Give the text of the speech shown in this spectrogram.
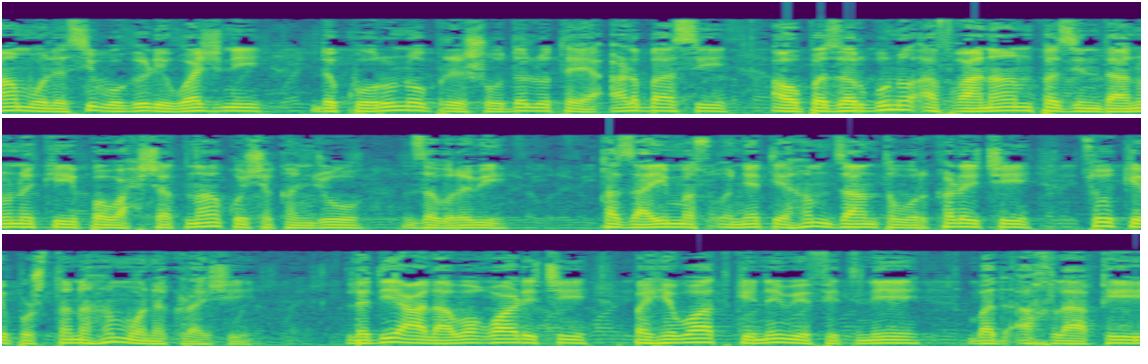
عام ولسي وګړي وژني د کورونو پرېښودلو ته یې اړ باسي او په زرګونو افغانان په زندانونو کې په وحشتناکو شکنجو ځوروي قضایي مسؤلیت یې هم ځان ته ورکړی چې څوک یې پوښتنه هم ونه کړای شي له دې علاوه غواړي چې په هېواد کې نوې فتنې، بد اخلاقي،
